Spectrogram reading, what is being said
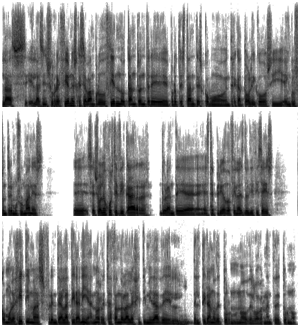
Las, las, insurrecciones que se van produciendo tanto entre protestantes como entre católicos e incluso entre musulmanes eh, se suelen justificar durante este periodo, finales del 16, como legítimas frente a la tiranía, ¿no? rechazando la legitimidad del, del tirano de turno, ¿no? del gobernante de turno.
